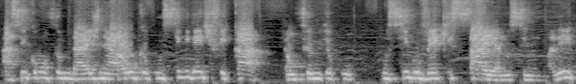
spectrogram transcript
assim como o filme da Edna é algo que eu consigo identificar, é um filme que eu co- consigo ver que saia no cinema ali.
